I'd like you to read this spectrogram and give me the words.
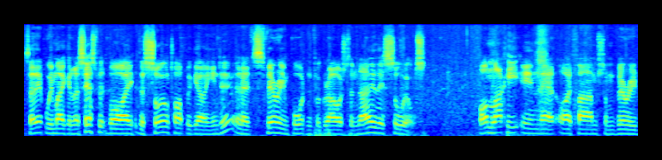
So that we make an assessment by the soil type we're going into, and it's very important for growers to know their soils. I'm lucky in that I farm some very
